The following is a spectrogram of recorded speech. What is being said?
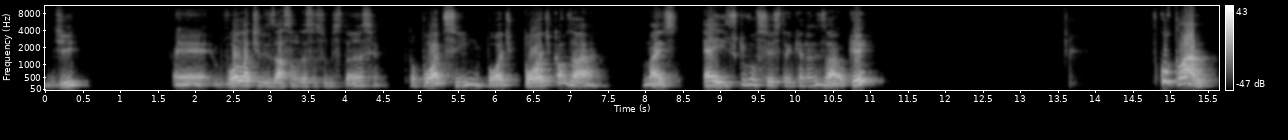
de é, volatilização dessa substância. Então pode sim, pode, pode causar, mas é isso que vocês têm que analisar, ok? Ficou claro?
